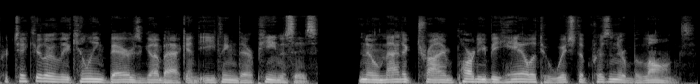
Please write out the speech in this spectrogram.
particularly killing bears gubak and eating their penises. Nomadic tribe Party Bihala to which the prisoner belongs,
